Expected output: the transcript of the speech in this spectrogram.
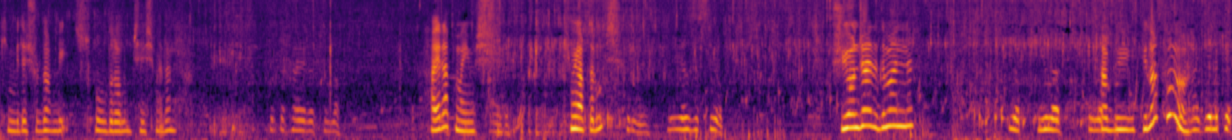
Kim bir de şuradan bir su dolduralım çeşmeden. Burada hayratullah. Hayrat mıymış? Kim yaptırmış? Yazısı yok. Şu yoncaydı değil mi anne? Yok. Yulaf. Yulaf. Ha bu yulaf mu? Ha, gelepek.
